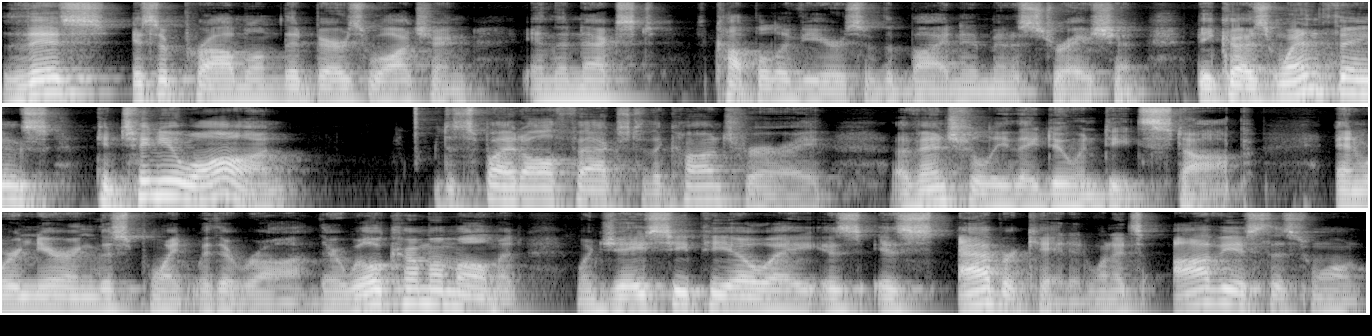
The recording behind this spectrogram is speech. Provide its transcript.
This is a problem that bears watching in the next couple of years of the Biden administration. Because when things continue on, despite all facts to the contrary, eventually they do indeed stop. And we're nearing this point with Iran. There will come a moment when JCPOA is, is abrogated, when it's obvious this won't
